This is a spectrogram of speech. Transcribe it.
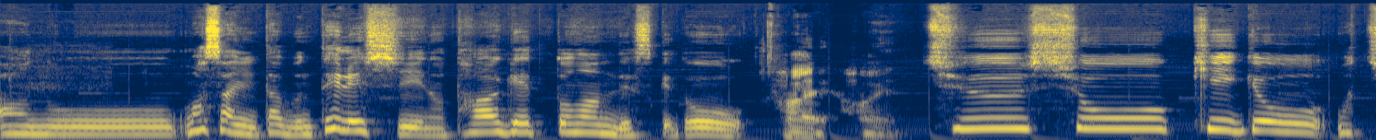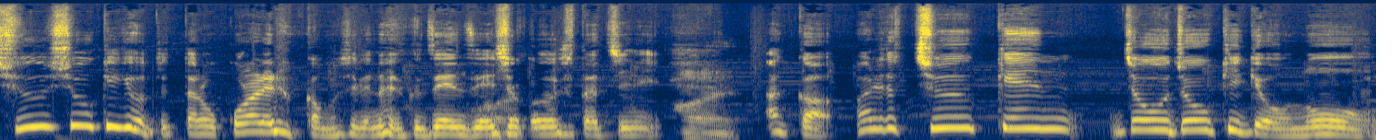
あのまさに多分テレシーのターゲットなんですけどはいはい。中小企業、まあ、中小企業って言ったら怒られるかもしれないですけど前々職の人たちに、はいなんか割と中堅上場企業の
